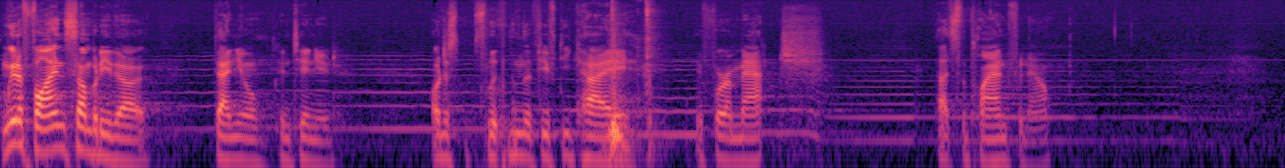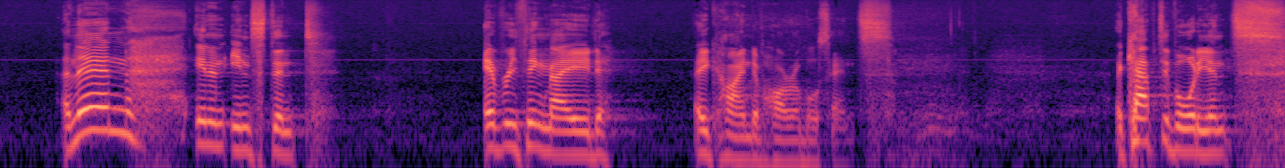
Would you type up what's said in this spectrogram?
I'm going to find somebody though, Daniel continued. I'll just slip them the 50K if we're a match. That's the plan for now. And then, in an instant, everything made a kind of horrible sense. A captive audience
